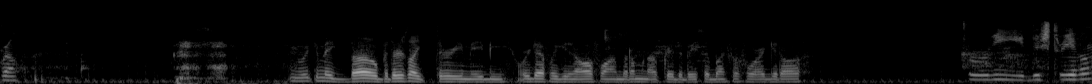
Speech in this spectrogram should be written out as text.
bro. We can make bow, but there's like three maybe. We're definitely getting offline, but I'm gonna upgrade the base a bunch before I get off. Three. There's three of them.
